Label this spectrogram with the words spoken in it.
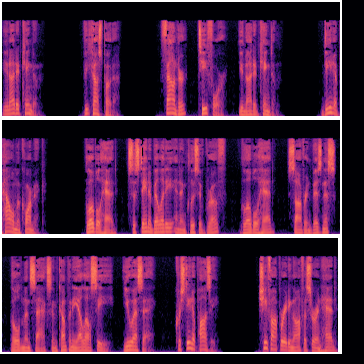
United Kingdom. Vikas Pota. Founder, T4, United Kingdom. Dina Powell McCormick. Global Head, Sustainability and Inclusive Growth, Global Head, Sovereign Business, Goldman Sachs and Company LLC, USA. Cristina Pozzi. Chief Operating Officer and Head,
